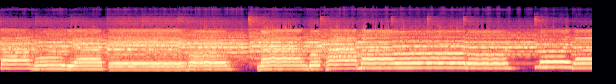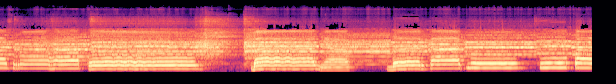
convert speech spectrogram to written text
mata mulia tehon nanggok hamaolon boilas rohakon banyak berkatmu untuk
